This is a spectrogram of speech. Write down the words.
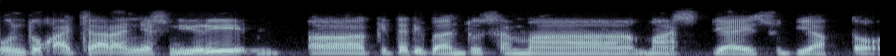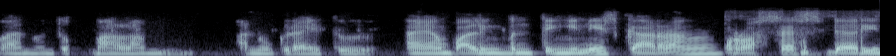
untuk acaranya sendiri uh, kita dibantu sama Mas Jai Subiakto kan untuk malam anugerah itu. Nah, yang paling penting ini sekarang proses dari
